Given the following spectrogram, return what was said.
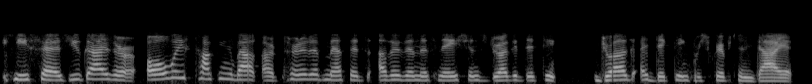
He says, You guys are always talking about alternative methods other than this nation's drug addicting, drug addicting prescription diet.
